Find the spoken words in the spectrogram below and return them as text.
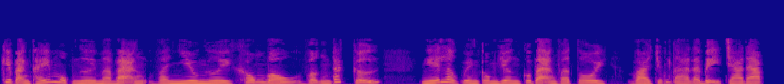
Khi bạn thấy một người mà bạn và nhiều người không bầu vẫn đắc cử, nghĩa là quyền công dân của bạn và tôi và chúng ta đã bị trà đạp.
